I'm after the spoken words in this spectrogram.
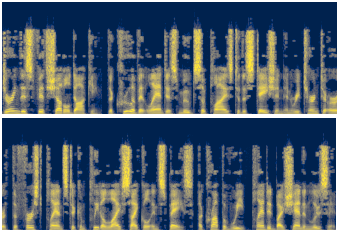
During this fifth shuttle docking, the crew of Atlantis moved supplies to the station and returned to Earth the first plants to complete a life cycle in space, a crop of wheat planted by Shannon Lucid.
